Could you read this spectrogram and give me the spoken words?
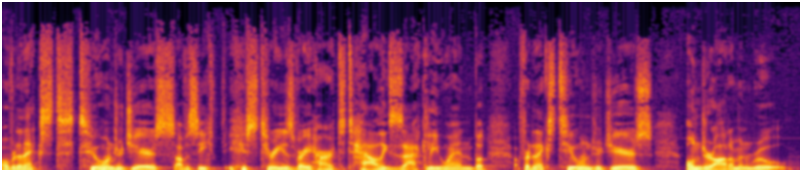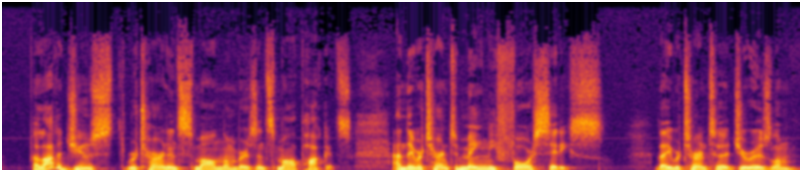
over the next 200 years, obviously history is very hard to tell exactly when, but for the next 200 years, under Ottoman rule, a lot of Jews return in small numbers, in small pockets, and they return to mainly four cities. They return to Jerusalem,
